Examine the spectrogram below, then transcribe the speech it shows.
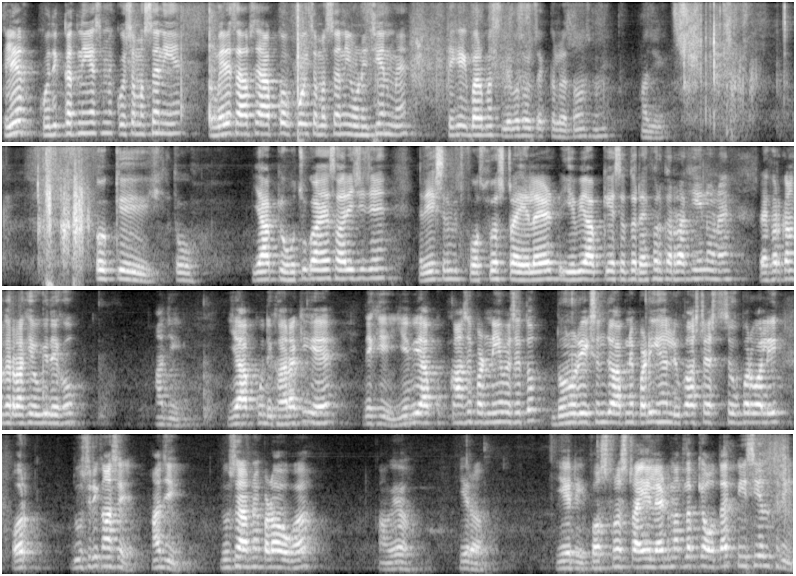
क्लियर कोई दिक्कत नहीं है इसमें, कोई समस्या नहीं है। तो मेरे हिसाब से आपको कोई समस्या नहीं होनी चाहिए इनमें। ठीक है, एक बार मैं सिलेबस और चेक कर लेता हूँ इसमें। हाँ जी। ओके तो ये आपके हो चुका है सारी चीज़ें। रिएक्शन विथ फॉस्फोरस ट्राइलाइड ये भी आपके ऐसे तो रेफर कर रखी है इन्होंने। रेफर कहाँ कर रखी होगी देखो। हाँ जी, ये आपको दिखा रखी है। देखिए, ये भी आपको कहाँ से पढ़नी है वैसे तो? दोनों रिएक्शन जो आपने पढ़ी हैं ल्यूकास टेस्ट से ऊपर वाली और दूसरी कहाँ से? हाँ जी, दूसरा आपने पढ़ा होगा। कहाँ गया? ये रहा। ये रही फॉस्फोरस ट्राइलाइड मतलब क्या होता है? पी सी एल थ्री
